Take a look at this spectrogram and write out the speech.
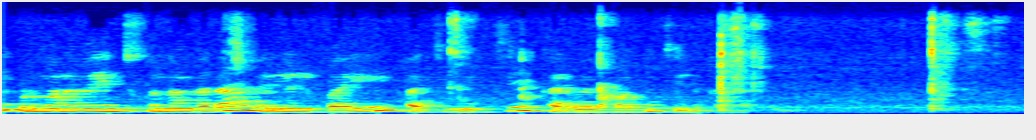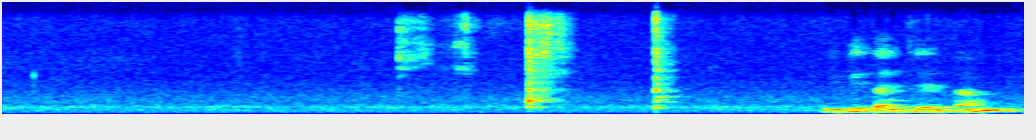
ఇప్పుడు మనం వేయించుకున్నాం కదా వెల్లుల్లిపాయ పచ్చిమిర్చి కరివేపాకు జీలకర్ర. ఇవి దంచేద్దాం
